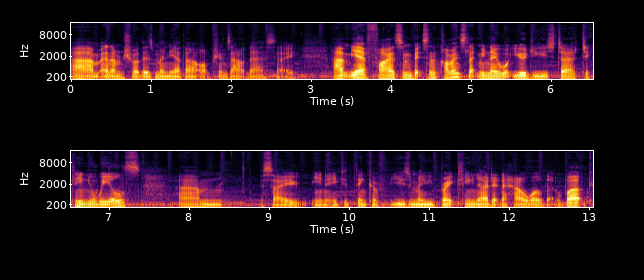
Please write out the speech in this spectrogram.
um, and I'm sure there's many other options out there. So, um, yeah, fire some bits in the comments. Let me know what you'd use to, to clean your wheels. Um, so, you know, you could think of using maybe brake cleaner. I don't know how well that would work.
